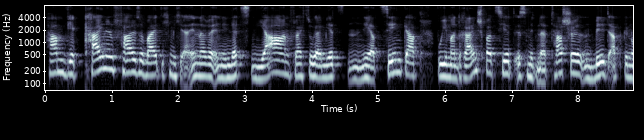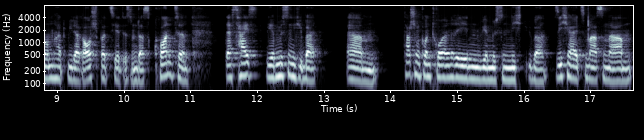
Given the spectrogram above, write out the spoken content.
haben wir keinen Fall, soweit ich mich erinnere, in den letzten Jahren, vielleicht sogar im letzten Jahrzehnt gehabt, wo jemand reinspaziert ist mit einer Tasche, ein Bild abgenommen hat, wieder rausspaziert ist und das konnte. Das heißt, wir müssen nicht über ähm, Taschenkontrollen reden, wir müssen nicht über Sicherheitsmaßnahmen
